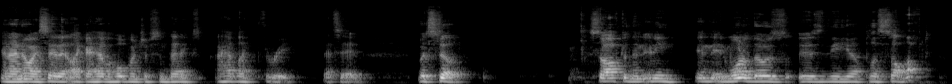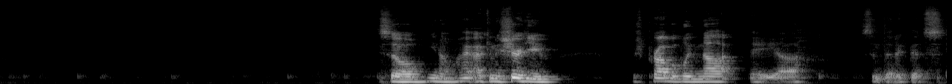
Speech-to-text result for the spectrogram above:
And I know I say that like I have a whole bunch of synthetics. I have like three. That's it but still, softer than any, and, and one of those is the uh, Plissoft. So, you know, I, I, can assure you, there's probably not a uh, synthetic that's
